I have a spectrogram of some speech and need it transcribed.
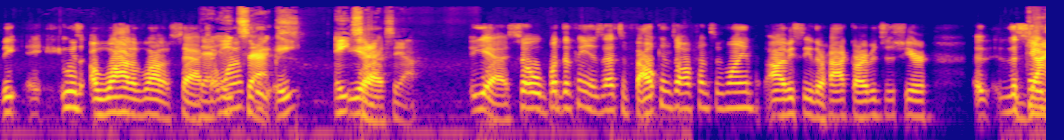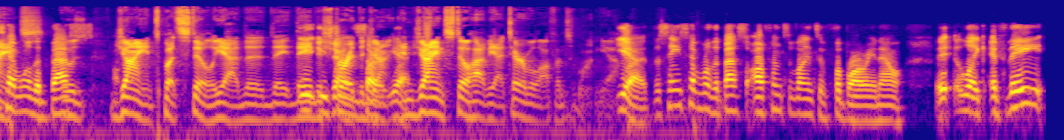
they it was a lot of lot of sacks. I eight sacks. Eight, eight yeah. sacks, yeah. Yeah. So, but the thing is, that's the Falcons offensive line. Obviously, they're hot garbage this year. Uh, the Saints Giants. have one of the best. Giants, but still, yeah, the, they they destroyed Giants, the Giants, yeah. and Giants still have yeah terrible offensive line. Yeah, yeah, the Saints have one of the best offensive lines in football right now. It, like if they,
